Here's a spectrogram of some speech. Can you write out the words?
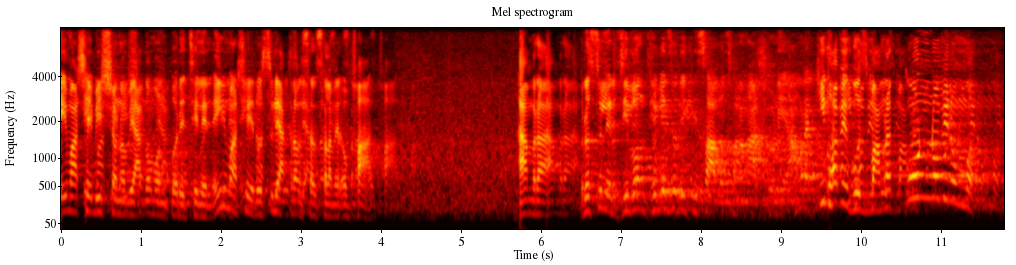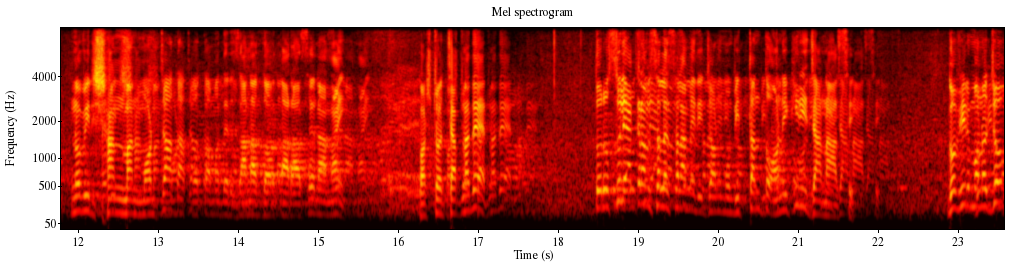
এই মাসে বিশ্ব নবী আগমন করেছিলেন। এই মাসে রসুল আকরাম সাল্লামের অফাত আমরা রসুলের জীবন থেকে যদি কিছু আলোচনা না শুনি, আমরা কীভাবে বুঝব? আমরা কোন নবীর উম্মত? নবীর সম্মান, মর্যাদা কত আমাদের জানা দরকার আছে না নাই? কষ্ট হচ্ছে আপনাদের? তো রসুল আকরাম সাল্লাহ সাল্লামের জন্ম বৃত্তান্ত অনেকেরই জানা আছে। গভীর মনোযোগ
